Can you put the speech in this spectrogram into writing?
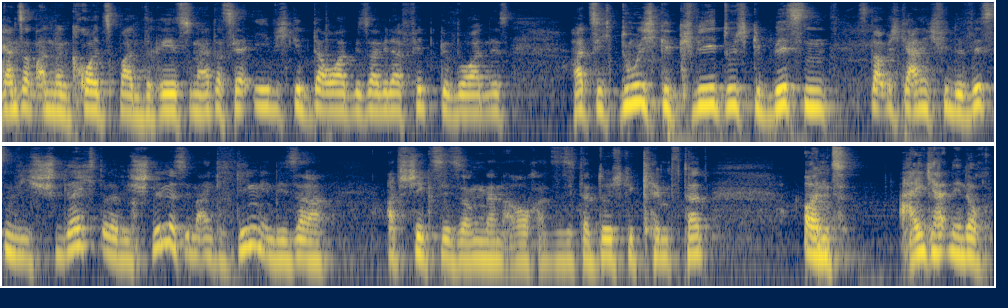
ganz am Anfang Kreuzbandriss und hat das ja ewig gedauert, bis er wieder fit geworden ist, hat sich durchgequält, durchgebissen. Das glaube ich gar nicht viele wissen, wie schlecht oder wie schlimm es ihm eigentlich ging in dieser Abstiegssaison dann auch, als er sich da durchgekämpft hat. Und eigentlich hatten ihn doch,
